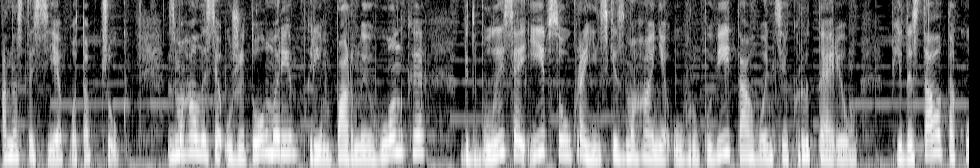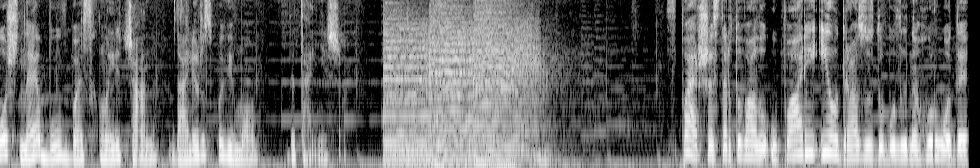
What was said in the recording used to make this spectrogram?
Анастасія Потапчук. Змагалися у Житомирі. Крім парної гонки, відбулися і всеукраїнські змагання у груповій та гонці Критеріум. П'єдестал також не був без хмельничан. Далі розповімо детальніше. Вперше стартували у парі і одразу здобули нагороди.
